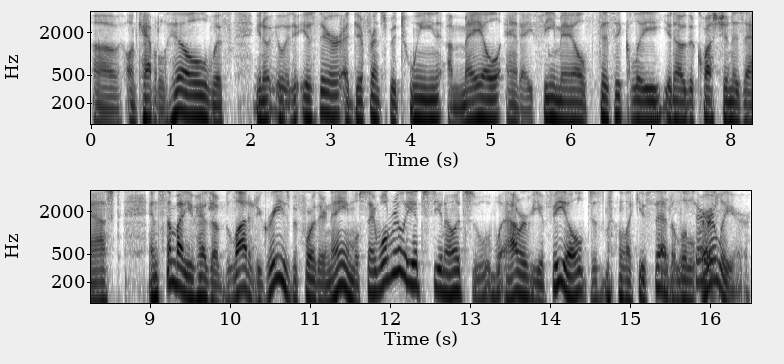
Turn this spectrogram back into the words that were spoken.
uh, on Capitol Hill with you know, mm-hmm. is there a difference between a male and a female physically? You know, the question is asked, and somebody who has a lot of degrees before their name will say, well, really, it's you know, it's however you feel, just like you said it's a little absurd. earlier,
